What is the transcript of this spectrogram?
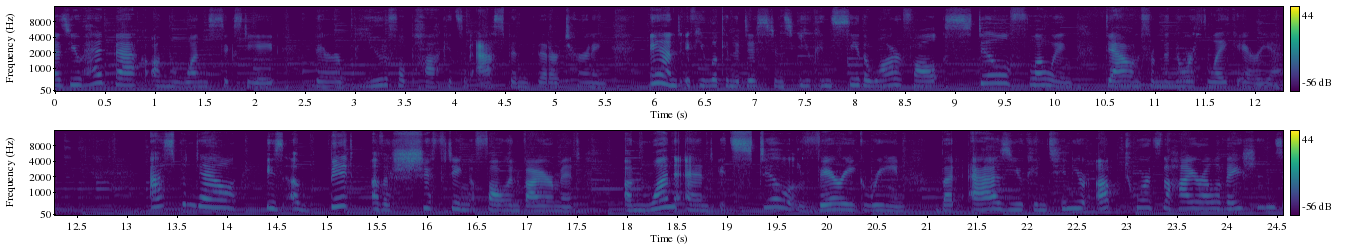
As you head back on the 168, there are beautiful pockets of aspen that are turning. And if you look in the distance, you can see the waterfall still flowing down from the North Lake area. Aspendell is a bit of a shifting fall environment. On one end, it's still very green, but as you continue up towards the higher elevations,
